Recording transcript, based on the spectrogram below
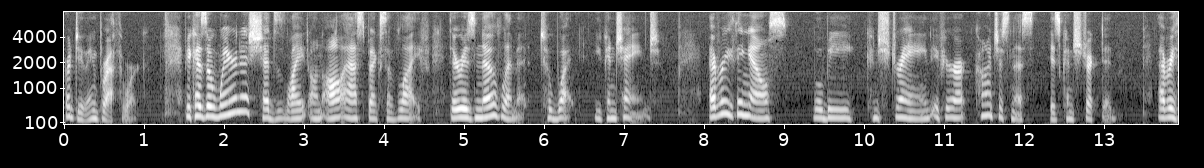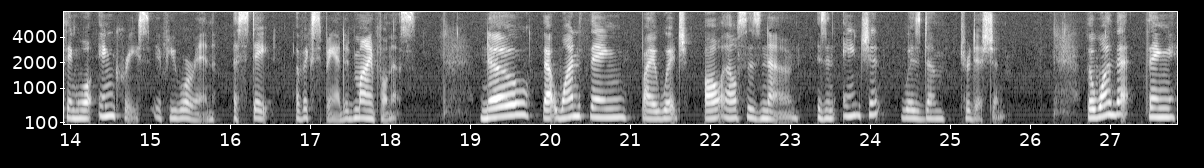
or doing breath work. Because awareness sheds light on all aspects of life, there is no limit to what you can change. Everything else will be constrained if your consciousness is constricted. Everything will increase if you are in a state of expanded mindfulness. Know that one thing by which all else is known is an ancient wisdom tradition. The one that thing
